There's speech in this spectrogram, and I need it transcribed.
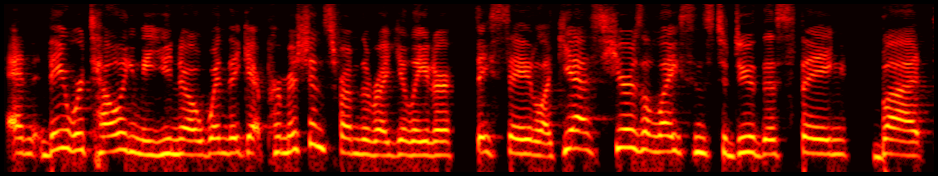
And they were telling me, you know, when they get permissions from the regulator, they say like, yes, here's a license to do this thing. But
